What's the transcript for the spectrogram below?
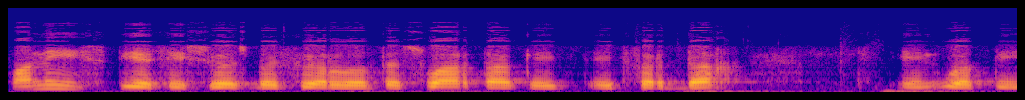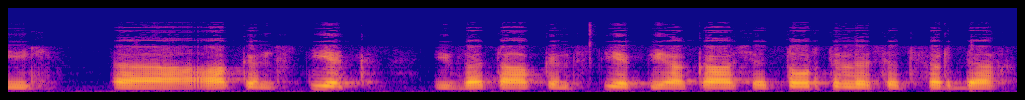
van die spesies soos byvoorbeeld 'n swarthak het het verdig en ook die uh hakensteek, die wit hakensteek, die akasia tortoise het verdig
